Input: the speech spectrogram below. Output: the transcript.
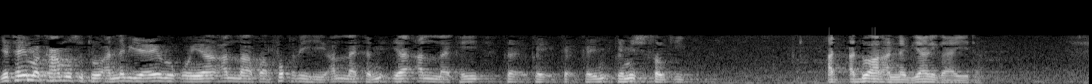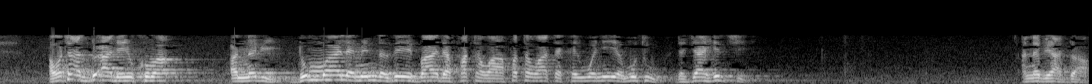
ya taimaka musu to annabi ya yi roƙon ya Allah farfuq bihi Allah ka ya Allah kai ka mishi sauƙi addu'ar annabi ya riga yi ta. A wata addu'a da ya kuma annabi duk malamin da zai ba da fatawa fatawa ta kai wani ya mutu da jahilci. Annabi addu'a.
